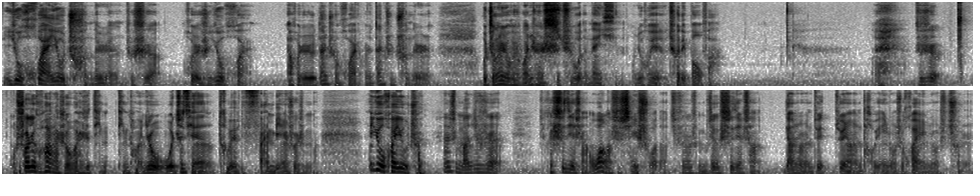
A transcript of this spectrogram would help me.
又坏又蠢的人，就是或者是又坏啊，或者是单纯坏或者单纯蠢的人，我整个人就会完全失去我的耐心，我就会彻底爆发。哎，就是我说这个话的时候，我还是挺挺讨厌。就是我之前特别烦别人说什么。又坏又蠢，那什么就是这个世界上，忘了是谁说的，就是什么这个世界上两种人最最让人讨厌，一种是坏人，一种是蠢人。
